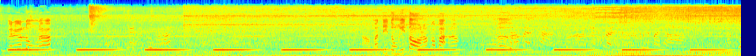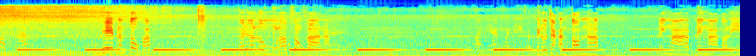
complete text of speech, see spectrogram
ตัวการก็ลงแล้วครับอ่ามาติดตรงนี้ต่อนะกระบะนะเออ พน้ำตกครับก็จะลงแล้วครับสองขานะครับเป็นรถจากอันต้อมนะครับ เร่งมาครับเร่งมาตอนนี้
